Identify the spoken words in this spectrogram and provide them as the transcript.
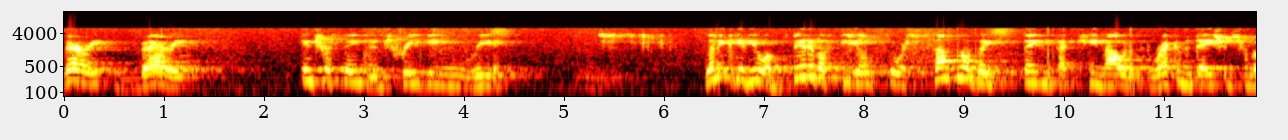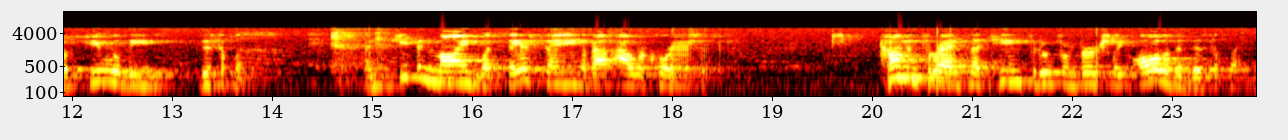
very, very interesting and intriguing reading. Let me give you a bit of a feel for some of the things that came out of it, recommendations from a few of these disciplines. And keep in mind what they're saying about our courses. Common threads that came through from virtually all of the disciplines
